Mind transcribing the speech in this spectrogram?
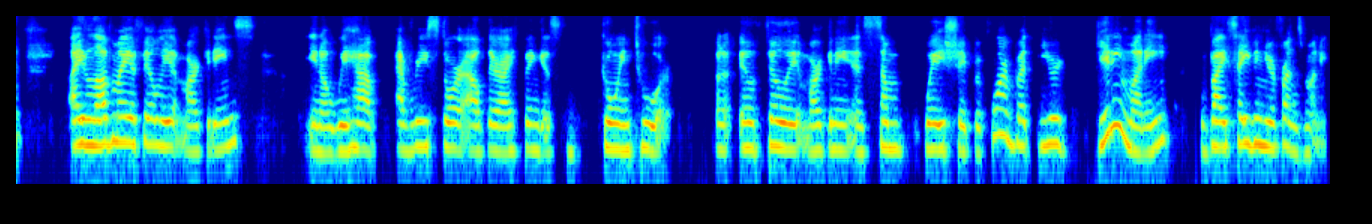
I love my affiliate marketings. You know, we have every store out there, I think, is going to uh, affiliate marketing in some way, shape, or form, but you're getting money by saving your friends money.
